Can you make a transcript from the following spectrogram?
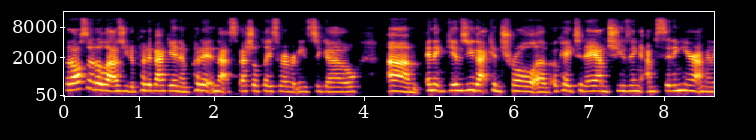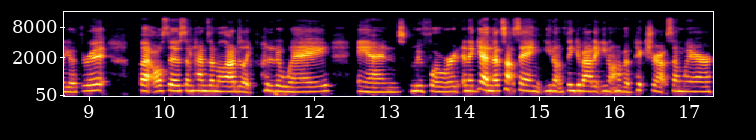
but also it allows you to put it back in and put it in that special place wherever it needs to go um, and it gives you that control of okay today i'm choosing i'm sitting here i'm going to go through it but also sometimes i'm allowed to like put it away and move forward and again that's not saying you don't think about it you don't have a picture out somewhere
